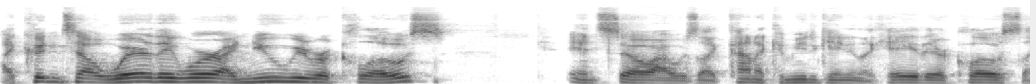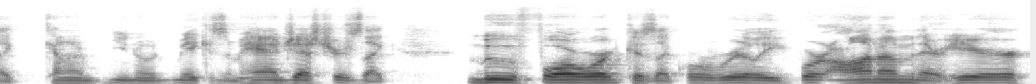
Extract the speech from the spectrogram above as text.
I couldn't tell where they were. I knew we were close. And so I was like kind of communicating, like, hey, they're close, like kind of, you know, making some hand gestures, like move forward because like we're really we're on them, they're here.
